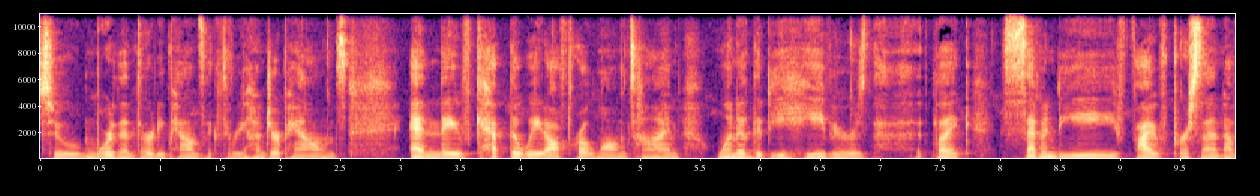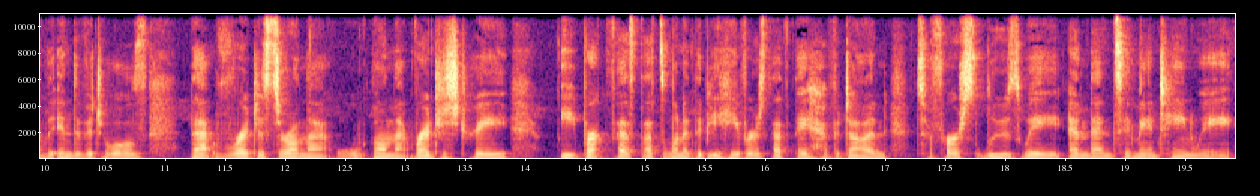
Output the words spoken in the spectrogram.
to more than 30 pounds, like 300 pounds, and they've kept the weight off for a long time, one of the behaviors that like 75% of the individuals that register on that on that registry eat breakfast. That's one of the behaviors that they have done to first lose weight and then to maintain weight.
